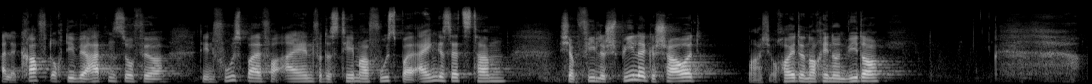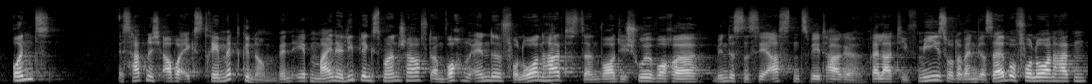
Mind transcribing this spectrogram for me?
alle Kraft, auch die wir hatten, so für den Fußballverein, für das Thema Fußball eingesetzt haben. Ich habe viele Spiele geschaut, mache ich auch heute noch hin und wieder. Und Es hat mich aber extrem mitgenommen. Wenn eben meine Lieblingsmannschaft am Wochenende verloren hat, dann war die Schulwoche mindestens die ersten zwei Tage relativ mies oder wenn wir selber verloren hatten.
